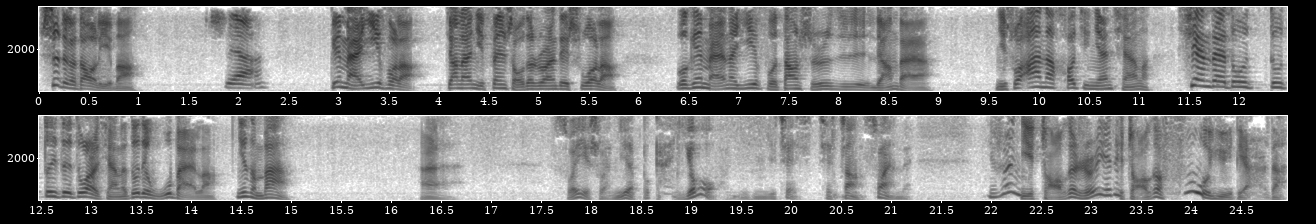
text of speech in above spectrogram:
是这个道理吧？是啊。给买衣服了，将来你分手的时候，人得说了，我给买那衣服当时两百，你说啊，那好几年前了。现在都都都得多少钱了？都得五百了，你怎么办？哎，所以说你也不敢要，你你这这账算的，你说你找个人也得找个富裕点的。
